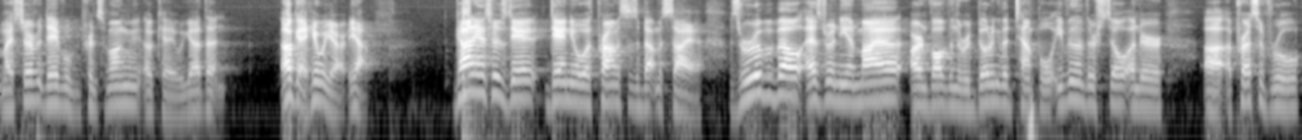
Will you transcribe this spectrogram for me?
my servant David will be prince among me. Okay, we got that. Okay, here we are, yeah. God answers Daniel with promises about Messiah. Zerubbabel, Ezra, and Nehemiah are involved in the rebuilding of the temple, even though they're still under uh, oppressive rule.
